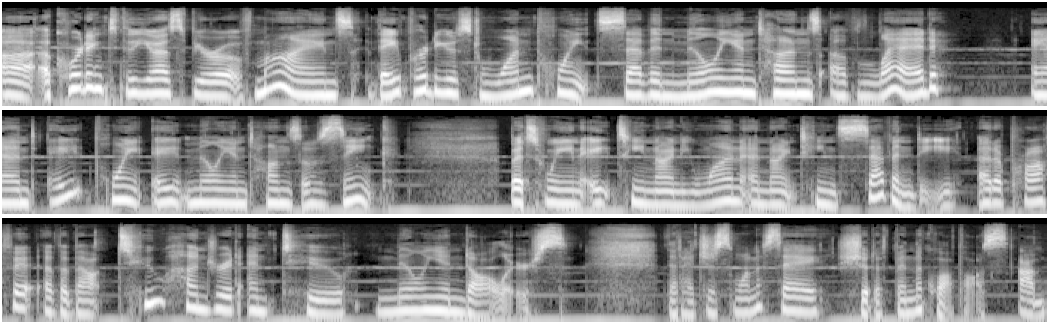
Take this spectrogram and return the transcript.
uh, according to the U.S. Bureau of Mines, they produced 1.7 million tons of lead and 8.8 million tons of zinc between 1891 and 1970 at a profit of about $202 million. That I just want to say should have been the Quapaws. I'm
